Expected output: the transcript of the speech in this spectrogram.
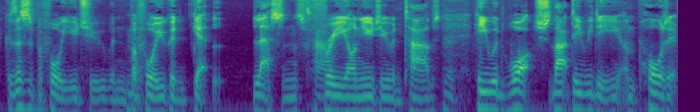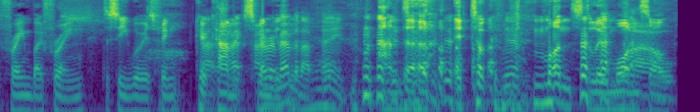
because this is before YouTube and before you could get lessons free on YouTube and tabs. He would watch that DVD and pause it frame by frame to see where his fin- I, Kamek's I, I fingers remember were that pain. and uh, it took months to learn one Wow. song.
